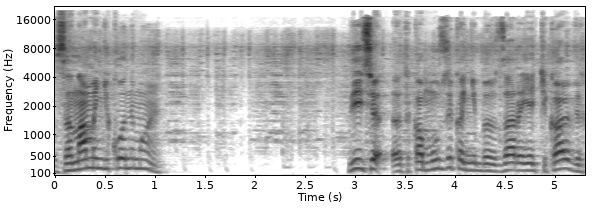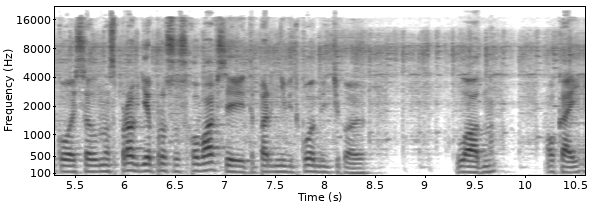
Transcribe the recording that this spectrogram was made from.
За нами нікого немає. Дивіться, е, така музика, ніби зараз я тікаю від когось, але насправді я просто сховався і тепер ні від кого не тікаю. Ладно. Окей.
